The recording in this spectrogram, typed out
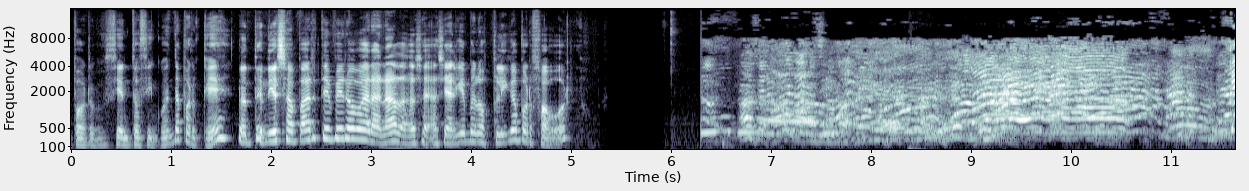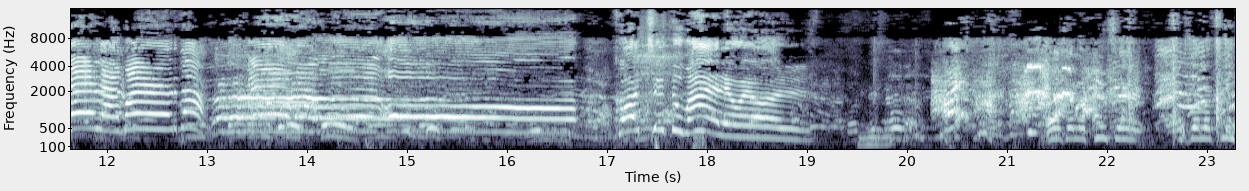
Por 150, ¿por qué? No entendí esa parte, pero para nada. O sea, si alguien me lo explica, por favor. ¡Que la muerda! ¡Coche tu madre, weón! Los 15, esos son los 15,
